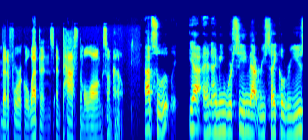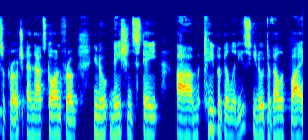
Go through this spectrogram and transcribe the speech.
metaphorical weapons and pass them along somehow. Absolutely. Yeah, and I mean we're seeing that recycle reuse approach, and that's gone from you know nation state um, capabilities, you know, developed by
